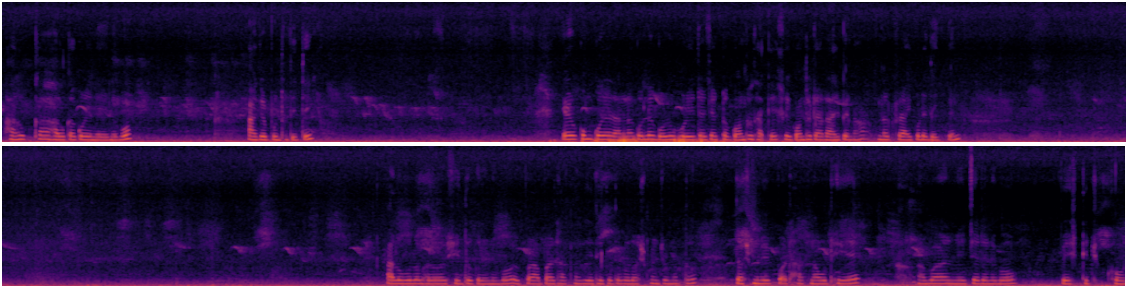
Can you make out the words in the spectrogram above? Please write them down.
হালকা হালকা করে নেড়ে নেব আগের পদ্ধতিতেই। এরকম করে রান্না করলে গরুর ভুঁড়িটা যে একটা গন্ধ থাকে, সেই গন্ধটা আর আসবে না। আপনারা ট্রাই করে দেখবেন। আলুগুলো ভালোভাবে সিদ্ধ করে নেব। এরপর আবার ঢাকনা দিয়ে ঢেকে দেবো দশ মিনিটের মতো। দশ মিনিট পর ঢাকনা উঠিয়ে আবার নেড়ে নেব বেশ কিছুক্ষণ।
